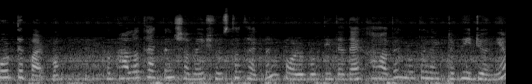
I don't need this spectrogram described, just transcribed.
করতে পারব। তো ভালো থাকবেন সবাই, সুস্থ থাকবেন। পরবর্তীতে দেখা হবে নতুন একটা ভিডিও নিয়ে।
